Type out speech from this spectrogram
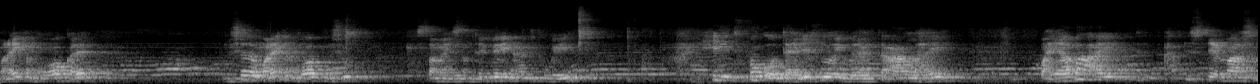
maraykanka oo kale bulshada maraykanka waa bulsho samaysantay beri aan fogeyn xidid fog oo taariikhi ay wadaagta aan lahayn waxyaabaha ay isticmaasho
